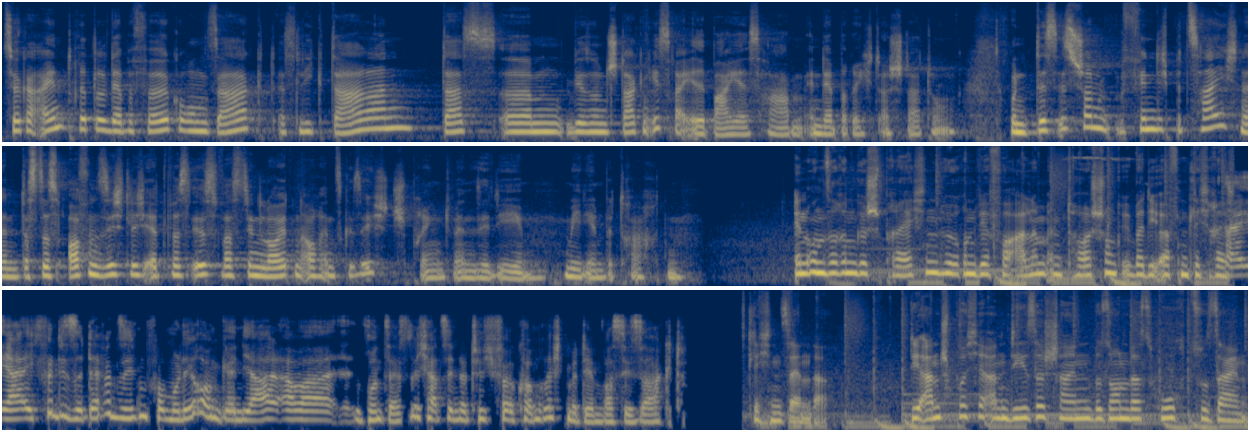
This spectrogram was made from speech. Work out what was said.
circa ein Drittel der Bevölkerung sagt, es liegt daran, dass ähm, wir so einen starken Israel-Bias haben in der Berichterstattung. Und das ist schon, finde ich, bezeichnend, dass das offensichtlich etwas ist, was den Leuten auch ins Gesicht springt, wenn sie die Medien betrachten. In unseren Gesprächen hören wir vor allem Enttäuschung über die öffentlich-rechtlichen. Ja, ich finde diese defensiven Formulierungen genial, aber grundsätzlich hat sie natürlich vollkommen recht mit dem, was sie sagt. Sender. Die Ansprüche an diese scheinen besonders hoch zu sein.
